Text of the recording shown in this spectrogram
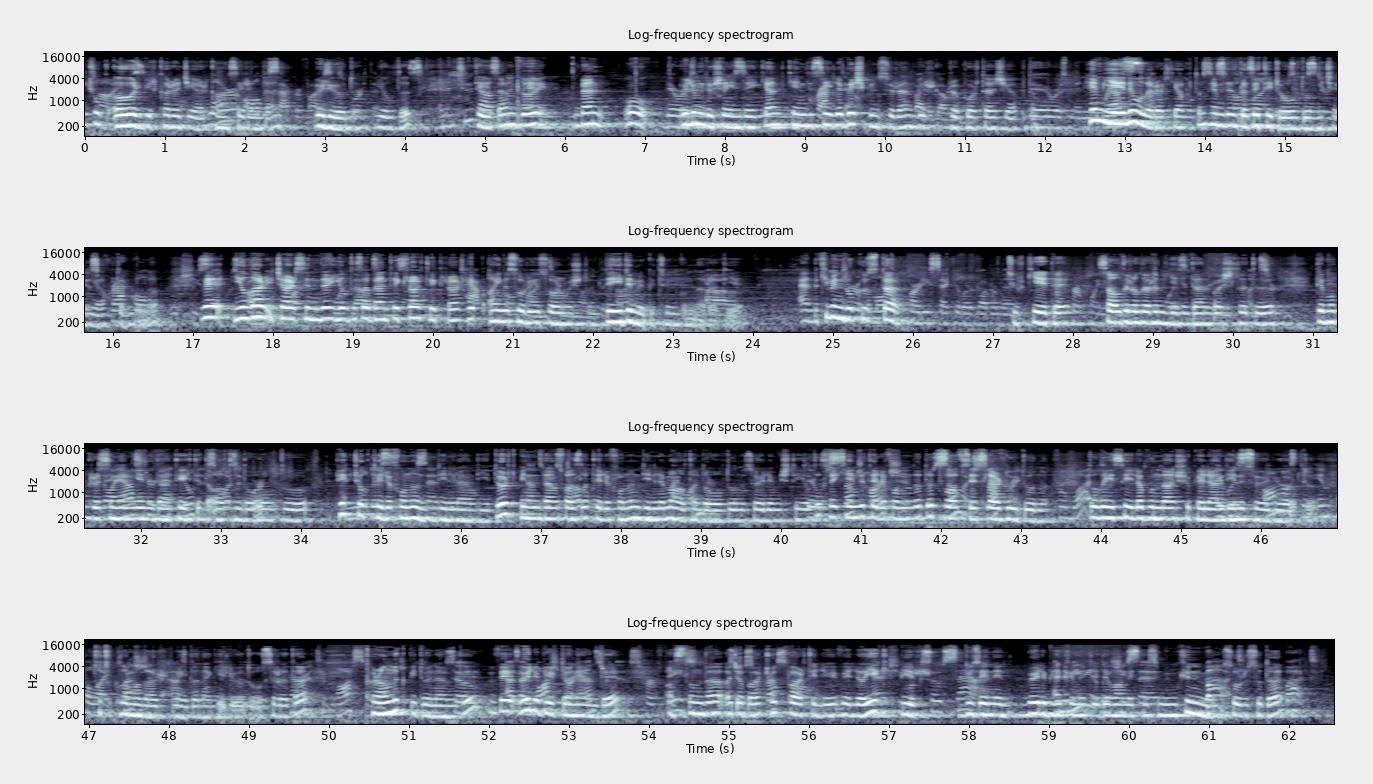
çok ağır bir karaciğer kanserinden ölüyordu Yıldız. Teyzem ve ben o ölüm döşeğindeyken kendisiyle beş gün süren bir röportaj yaptım. Hem yeğeni olarak yaptım hem de gazeteci olduğum için yaptım bunu. Ve yıllar içerisinde Yıldız'a ben tekrar tekrar hep aynı soruyu sormuştum. Değdi mi bütün bunlara diye. 2009'da Türkiye'de saldırıların yeniden başladığı, demokrasinin yeniden tehdit altında olduğu, pek çok telefonun dinlendiği, 4000'den fazla telefonun dinleme altında olduğunu söylemişti Yıldız ve kendi telefonunda da tuhaf sesler duyduğunu, dolayısıyla bundan şüphelendiğini söylüyordu. Tutuklamalar meydana geliyordu o sırada. Karanlık bir dönemdi ve öyle bir dönemde aslında acaba çok partili ve layık bir düzenin böyle bir hükümetle devam etmesi mümkün mü sorusu da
